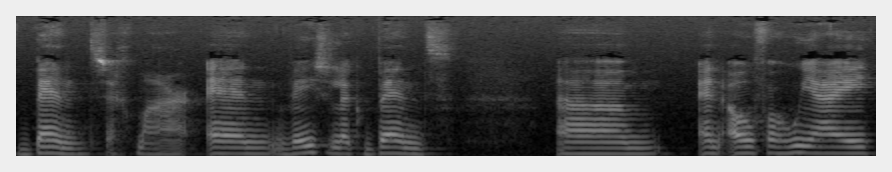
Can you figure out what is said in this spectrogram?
bent, zeg maar. En wezenlijk bent. Um, en over hoe jij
